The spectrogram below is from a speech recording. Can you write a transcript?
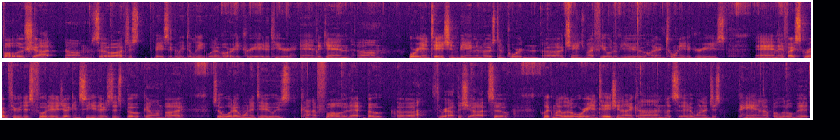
follow shot. Um, so I'll just basically delete what I've already created here. And again, um, orientation being the most important, uh, change my field of view 120 degrees. And if I scrub through this footage, I can see there's this boat going by. So what I want to do is kind of follow that boat uh, throughout the shot. So click my little orientation icon. Let's say I want to just pan up a little bit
